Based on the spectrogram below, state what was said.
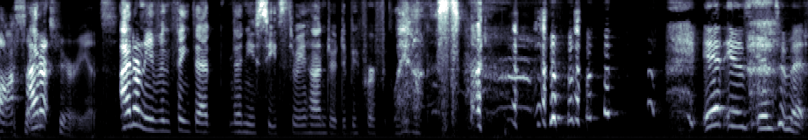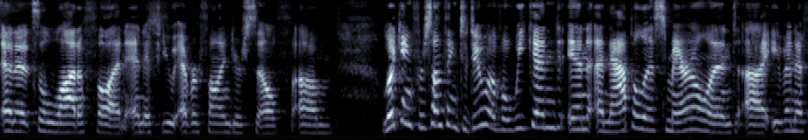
awesome I experience. I don't even think that venue seats 300, to be perfectly honest. it is intimate and it's a lot of fun. And if you ever find yourself um, looking for something to do of a weekend in Annapolis, Maryland, uh, even if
